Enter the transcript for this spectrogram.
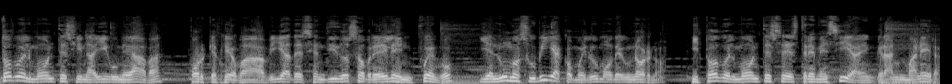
Todo el monte Sinaí humeaba, porque Jehová había descendido sobre él en fuego, y el humo subía como el humo de un horno, y todo el monte se estremecía en gran manera.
